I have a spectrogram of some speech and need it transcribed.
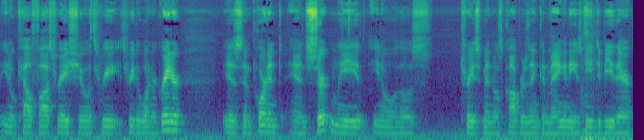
you know, cal phos ratio three three to one or greater is important, and certainly, you know, those trace minerals, copper, zinc, and manganese need to be there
